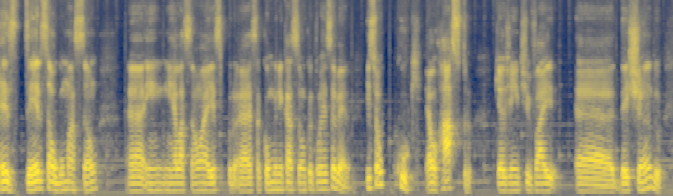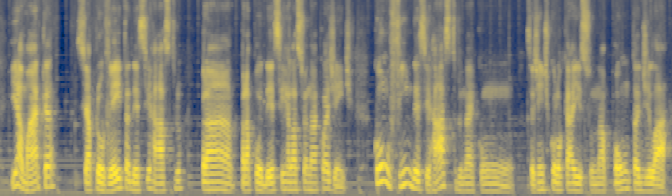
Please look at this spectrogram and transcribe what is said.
exerça alguma ação uh, em, em, relação a, esse, a, essa comunicação que eu estou recebendo. Isso é o cookie, é o rastro que a gente vai uh, deixando e a marca se aproveita desse rastro para poder se relacionar com a gente. Com o fim desse rastro, né, com, se a gente colocar isso na ponta de lá,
